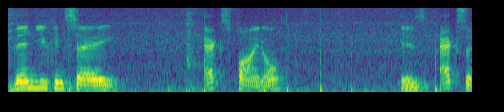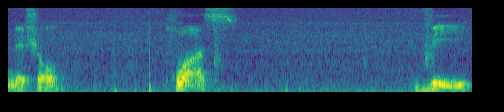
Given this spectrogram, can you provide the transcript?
then you can say x final is x initial plus v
